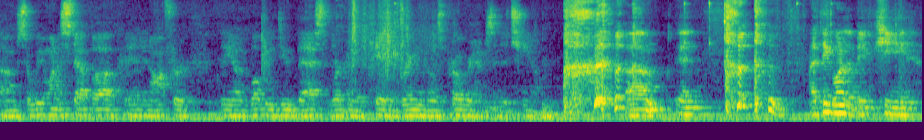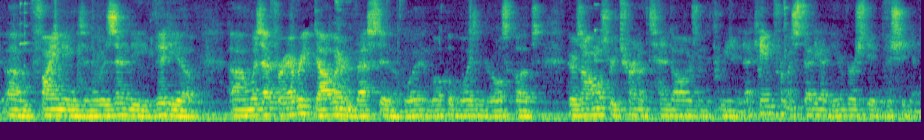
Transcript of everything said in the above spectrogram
Um, so we want to step up and, and offer you know, what we do best, working with kids and bringing those programs into Chino. um, and I think one of the big key um, findings, and it was in the video, um, was that for every dollar invested in, boy, local boys and girls clubs, there was almost return of $10 in the community. That came from a study at the University of Michigan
